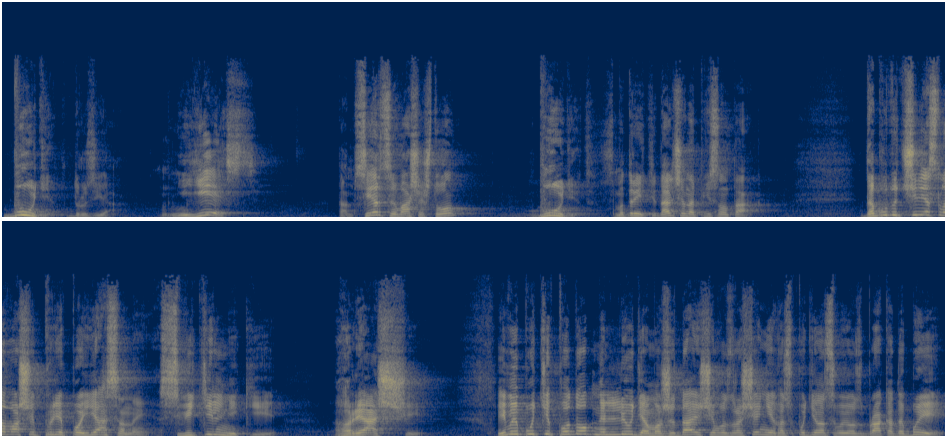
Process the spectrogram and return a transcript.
будет, друзья. Не есть. Там сердце ваше что? Будет. Смотрите, дальше написано так. Да будут чресла ваши препоясаны, светильники горящие. И вы будьте подобны людям, ожидающим возвращения Господина своего с брака, дабы,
